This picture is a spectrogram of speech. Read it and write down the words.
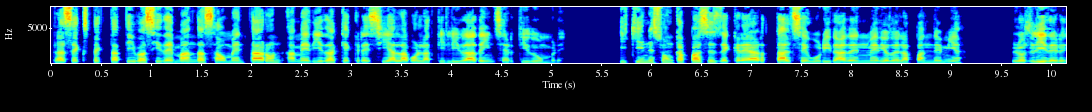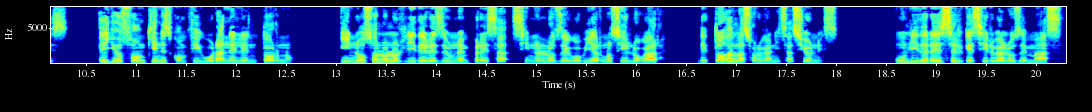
Las expectativas y demandas aumentaron a medida que crecía la volatilidad e incertidumbre. ¿Y quiénes son capaces de crear tal seguridad en medio de la pandemia? Los líderes, ellos son quienes configuran el entorno, y no solo los líderes de una empresa, sino los de gobiernos y el hogar, de todas las organizaciones. Un líder es el que sirve a los demás,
